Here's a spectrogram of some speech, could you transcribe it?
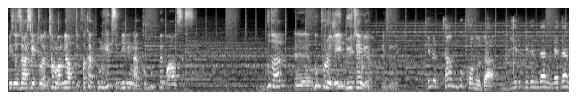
Biz özel sektör olarak tamam yaptık fakat bunun hepsi birbirinden kopuk ve bağımsız. Bu da e, bu projeyi büyütemiyor Metin Bey. Şimdi tam bu konuda birbirinden neden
